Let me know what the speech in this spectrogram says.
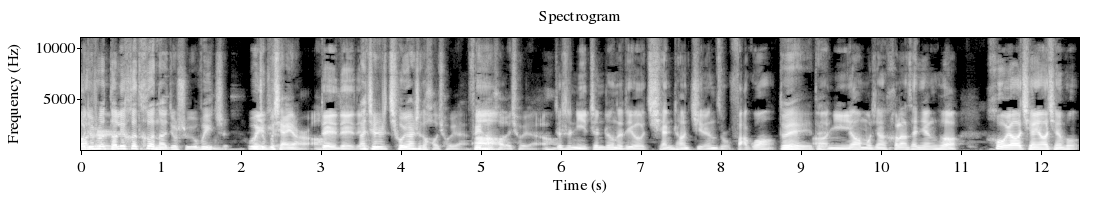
我就说德利赫特呢，就属于位置，位置。不显眼啊。对对对，那其实球员是个好球员，非常好的球员啊。就是你真正的得有前场几人组发光，对对，你要么像荷兰三剑客后腰、前腰、前锋，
